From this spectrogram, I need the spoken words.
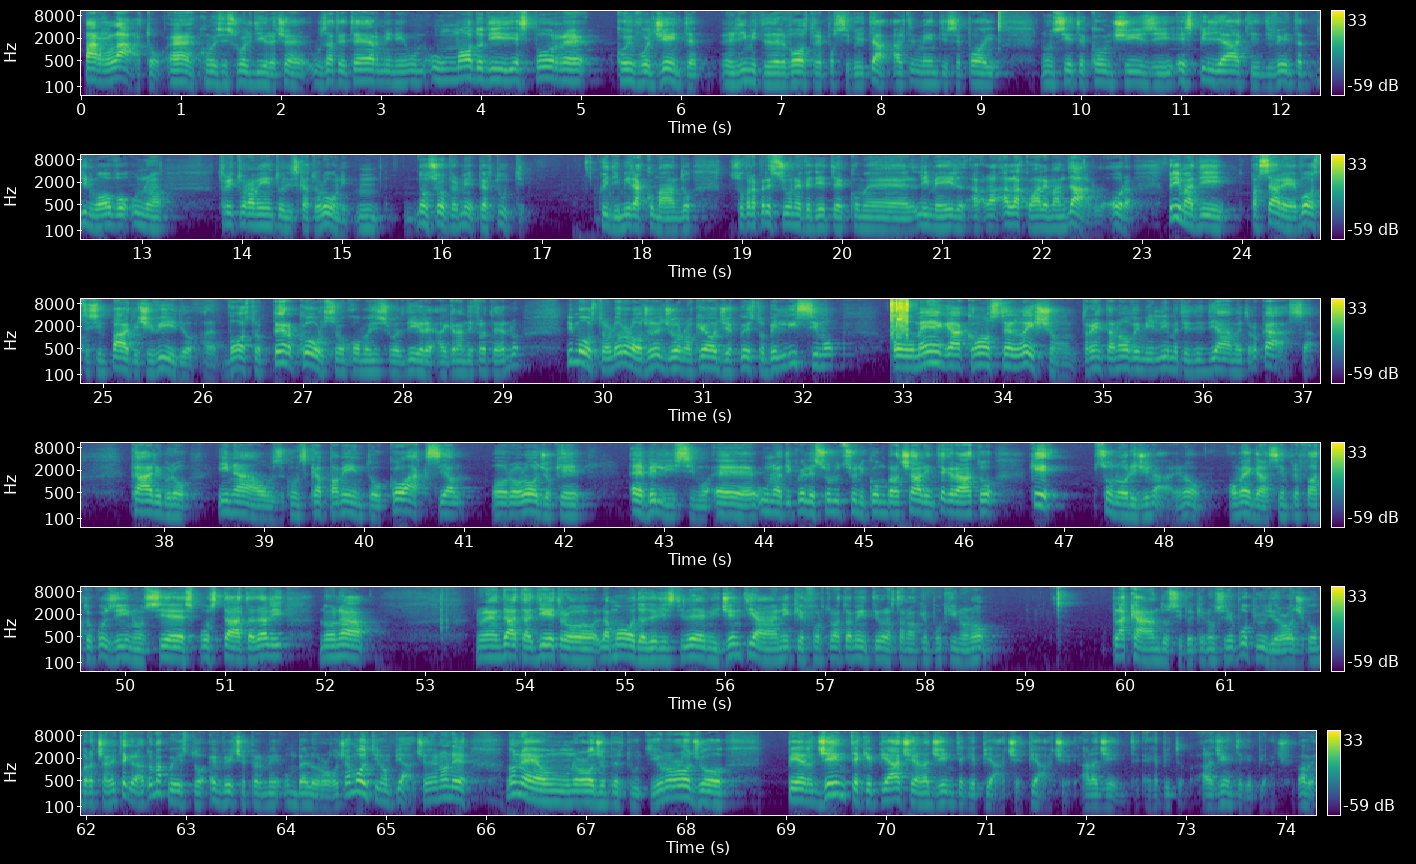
parlato, eh, come si suol dire, cioè usate termini, un, un modo di esporre coinvolgente nei limiti delle vostre possibilità, altrimenti se poi non siete concisi e spigliati diventa di nuovo un trituramento di scatoloni, mm, non solo per me, per tutti. Quindi mi raccomando, sovrappressione, vedete come l'email alla quale mandarlo. Ora, prima di passare ai vostri simpatici video, al vostro percorso, come si suol dire, al Grande Fratello, vi mostro l'orologio del giorno che oggi è questo bellissimo Omega Constellation, 39 mm di diametro cassa, calibro in house con scappamento coaxial, orologio che è bellissimo, è una di quelle soluzioni con bracciale integrato che sono originali, no? Omega l'ha sempre fatto così, non si è spostata da lì, non, ha, non è andata dietro la moda degli stilemi gentiani che fortunatamente ora stanno anche un pochino no? placandosi perché non se ne può più di orologi con bracciale integrato, ma questo è invece per me un bel orologio. A molti non piace, eh? non, è, non è un orologio per tutti, è un orologio per gente che piace alla gente che piace, piace alla gente, hai capito? Alla gente che piace. Vabbè.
